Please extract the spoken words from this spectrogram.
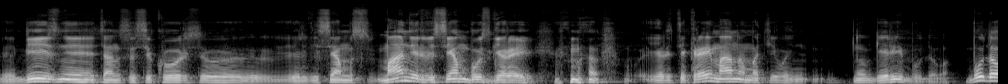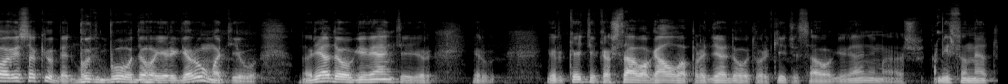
biznį ten susikursiu ir visiems, man ir visiems bus gerai. ir tikrai mano motyvai, nu, geri būdavo. Būdavo visokių, bet būdavo ir gerų motyvų norėdavau gyventi ir, ir, ir kai tik aš savo galvą pradėdavau tvarkyti savo gyvenimą, aš visuomet,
